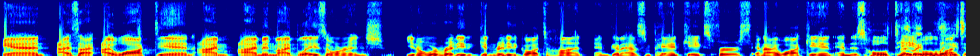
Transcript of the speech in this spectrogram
And as I, I walked in, I'm I'm in my blaze orange. You know, we're ready to getting ready to go out to hunt and gonna have some pancakes first. And I walk in, and this whole the way, table. my- blaze,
